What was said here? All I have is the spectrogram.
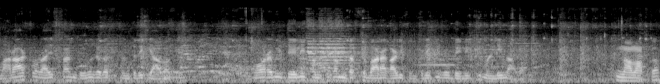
महाराष्ट्र और राजस्थान दोनों जगह से संतरे की आवक है। और अभी डेली कम से कम दस से बारह गाड़ी संतरे की वो डेली की मंडी में आवक है। नाम आपका?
